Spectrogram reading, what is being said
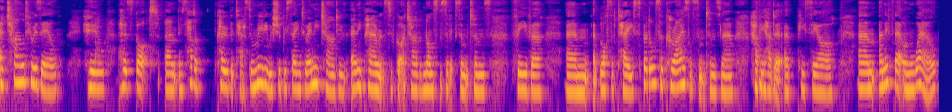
a child who is ill, who has got, um, who's had a COVID test, and really we should be saying to any child who, any parents who've got a child with non-specific symptoms, fever, um, loss of taste, but also coryzal symptoms now. Have you had a, a PCR? Um, and if they're unwell,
